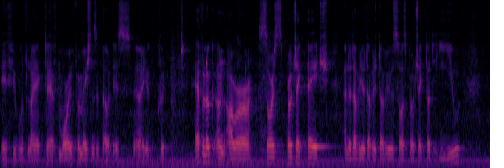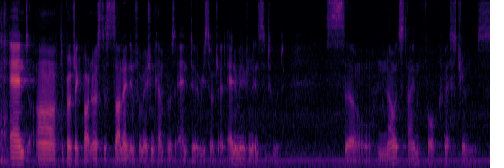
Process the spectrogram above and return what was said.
if you would like to have more information about this, uh, you could have a look on our SAUCE project page under www.sauceproject.eu and uh, the project partners, the Saarland Informatics Campus and the Research at Animation Institute. So now it's time for questions.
